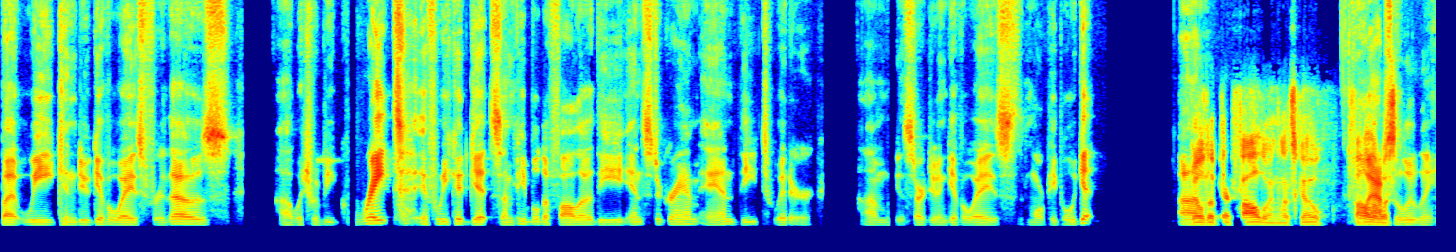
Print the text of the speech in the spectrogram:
but we can do giveaways for those, uh, which would be great if we could get some people to follow the Instagram and the Twitter. Um, we can start doing giveaways. The more people we get. Build Um, up that following. Let's go. Oh, Follow us. absolutely.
